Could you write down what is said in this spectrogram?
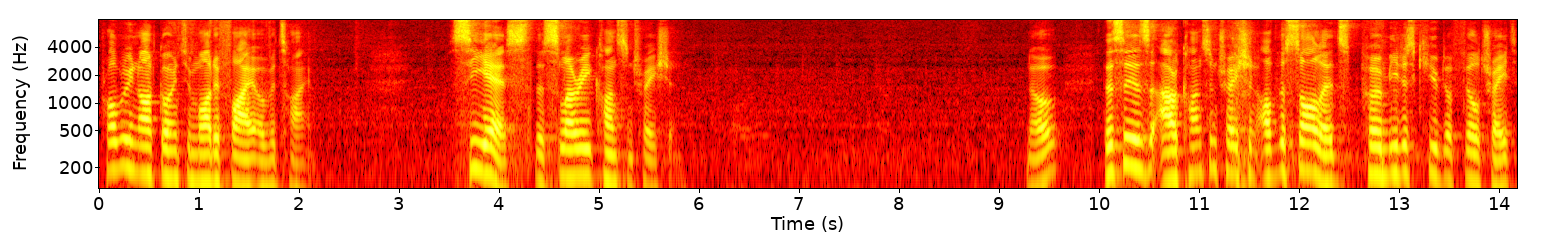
probably not going to modify over time. CS, the slurry concentration. No. This is our concentration of the solids per meters cubed of filtrate.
